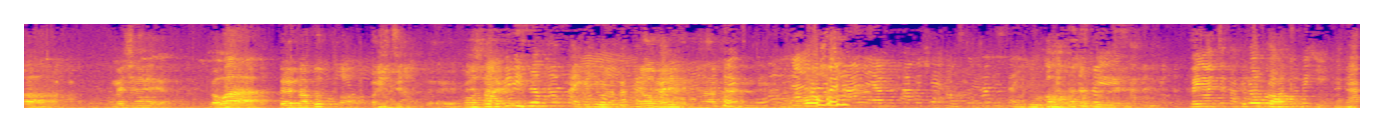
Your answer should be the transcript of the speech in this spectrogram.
เอ่อไม่ใช่อะ แบบว่าเดินมาปุ๊บถอดบริจาคเลยอ๋อตอนนี้ไม่มีเสื้อผ้าใส่กันอยู่แล้วคะเราไม่ได้เห็นภาพนั้นและสุดท้ายแล้วนะคะไม่ใช่เอาเสื้อผ้าที่ใส่อยู่อ๋อโอเคค่ะไม่งั้นจะทำให้โลกร้อนขึ้นไปอีกนะคะ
